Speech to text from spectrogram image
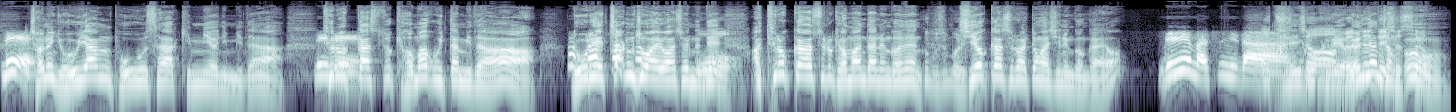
네. 저는 요양 보호사 김미연입니다. 네네. 트롯 가수도 겸하고 있답니다. 노래 짱 좋아요 하셨는데 오. 아 트롯 가수로 겸한다는 거는 그 무슨 말이죠? 지역 가수로 활동하시는 건가요? 네, 맞습니다. 어, 진짜 아이고 그래요. 몇 년 몇년 전? 되셨어요? 어.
